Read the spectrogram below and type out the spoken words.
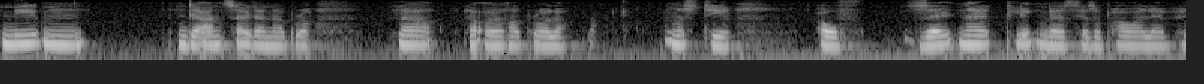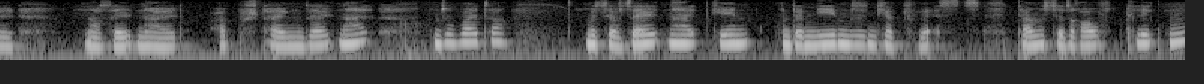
neben der Anzahl deiner Brawler oder eurer Brawler müsst ihr auf Seltenheit klicken. Da ist ja so Power Level nach Seltenheit absteigen, Seltenheit und so weiter. Müsst ihr auf Seltenheit gehen und daneben sind ja Quests. Da müsst ihr draufklicken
